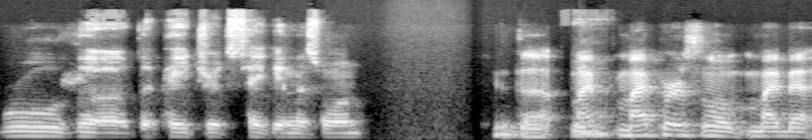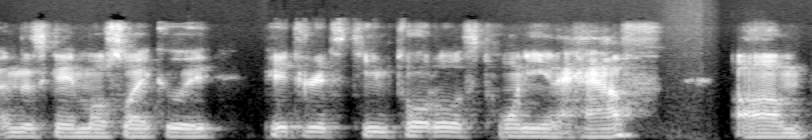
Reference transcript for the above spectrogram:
rule the the Patriots taking this one. The my, my personal my bet in this game most likely Patriots team total is 20 and a half. Um,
